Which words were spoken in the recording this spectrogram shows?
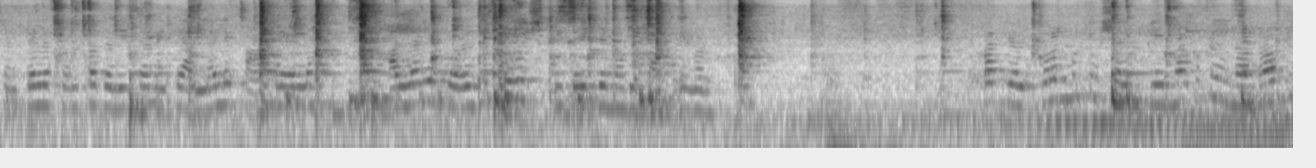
ಸ್ವಲ್ಪ ಎಲ್ಲ ಸ್ವಲ್ಪ ಗಲೀಜಾಗೈತೆ. ಅಲ್ಲಲ್ಲೇ ಪಾತ್ರೆ ಎಲ್ಲ ಅಲ್ಲಲ್ಲೇ ತೊಳೆದು ಇಷ್ಟು ಬಿದ್ದೈತೆ ನೋಡಿ ಪಾತ್ರೆಗಳು ತೊಳೆದ್ಬಿಟ್ಟು ಶೆಲ್ಫ್ ಕ್ಲೀನ್ ಮಾಡಿಬಿಟ್ಟು ಇನ್ನೊಂದು ರೌಂಡ್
